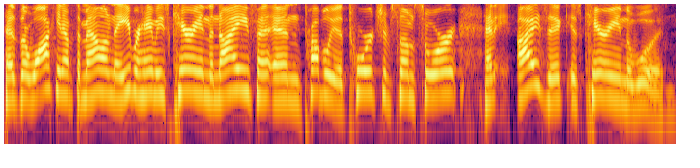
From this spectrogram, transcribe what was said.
As they're walking up the mountain, Abraham he's carrying the knife and, and probably a torch of some sort, and Isaac is carrying the wood.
